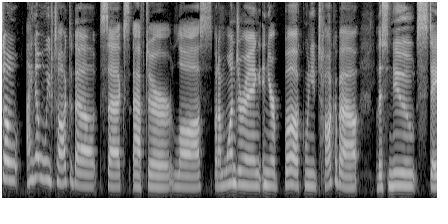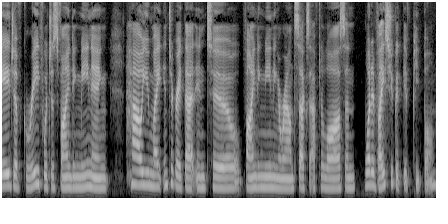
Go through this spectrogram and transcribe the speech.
So I know we've talked about sex after loss, but I'm wondering in your book, when you talk about this new stage of grief, which is finding meaning, how you might integrate that into finding meaning around sex after loss and what advice you could give people.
